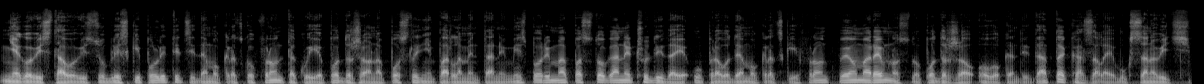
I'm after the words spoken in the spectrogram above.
Njegovi stavovi su bliski politici Demokratskog fronta koji je podržao na posljednjim parlamentarnim izborima, pa stoga ne čudi da je upravo Demokratski front veoma revnosno podržao ovo kandidata, kazala je Vuksanović.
